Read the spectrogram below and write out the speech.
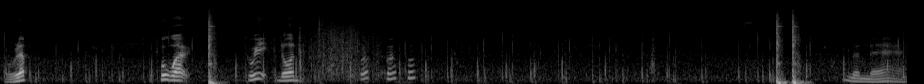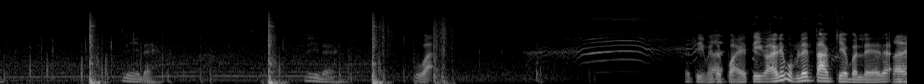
โอ้โหแล้วพุ่ งมาอุ้ยโดนปึ๊บปึ๊บปึ๊บนั่นแน่นี่แน่นี่แน่วะไอตีมันจะปล่อยให้ตีก่อนอันนี้ผมเล่นตามเกมมันเลยนะอะไร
